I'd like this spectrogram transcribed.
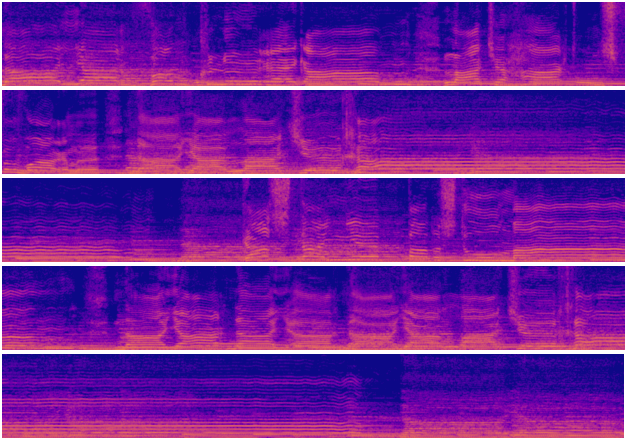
Najaar van kleurrijk aan. Laat je haard ons verwarmen. Najaar, laat je gaan. Kastanje, paddenstoel, maan. Najaar, najaar, najaar, laat je gaan. Najaar,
